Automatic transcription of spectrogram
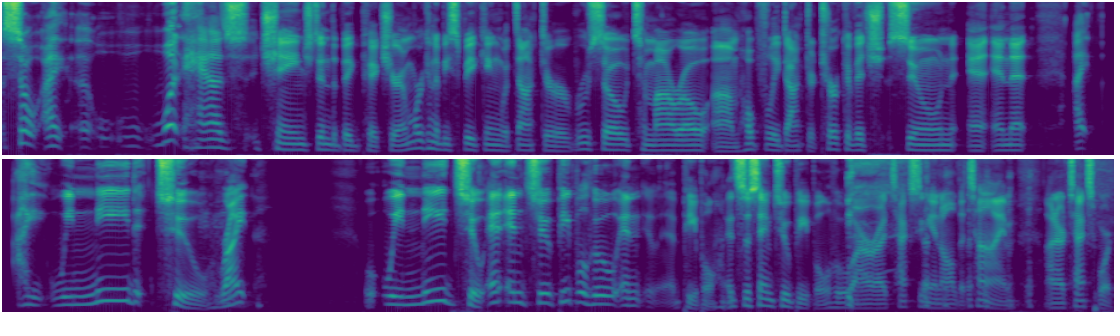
So, I, uh, what has changed in the big picture? And we're going to be speaking with Dr. Russo tomorrow. Um, hopefully, Dr. Turkovich soon. And, and that I, I, we need to right. We need to, and, and to people who and uh, people, it's the same two people who are uh, texting in all the time on our text board.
